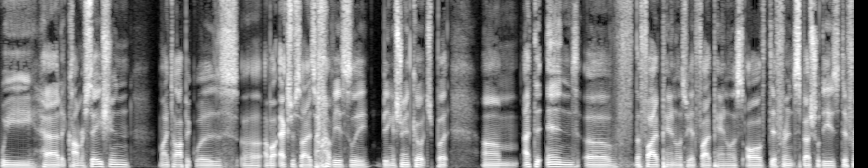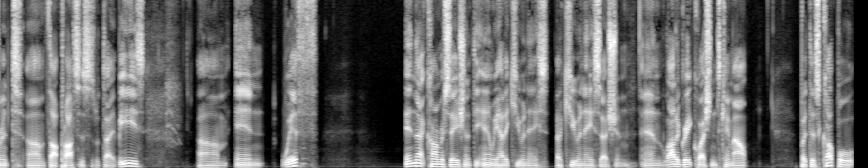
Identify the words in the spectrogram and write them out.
we had a conversation. My topic was uh, about exercise, obviously, being a strength coach. But um, at the end of the five panelists, we had five panelists, all of different specialties, different um, thought processes with diabetes. Um, and with in that conversation at the end, we had a Q&A, a Q&A session and a lot of great questions came out. But this couple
